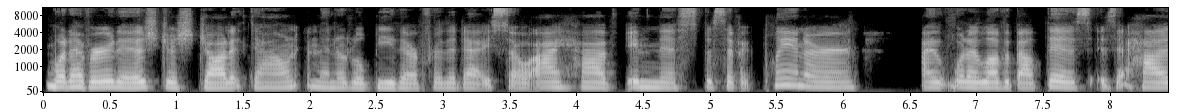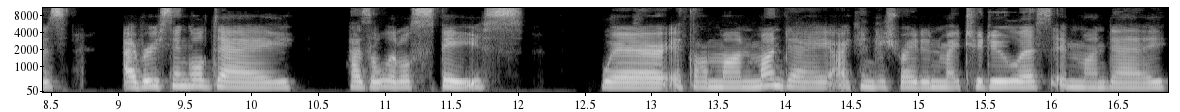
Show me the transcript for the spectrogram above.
whatever it is, just jot it down and then it'll be there for the day. So I have in this specific planner, I what I love about this is it has every single day has a little space where if I'm on Monday, I can just write in my to-do list in Monday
